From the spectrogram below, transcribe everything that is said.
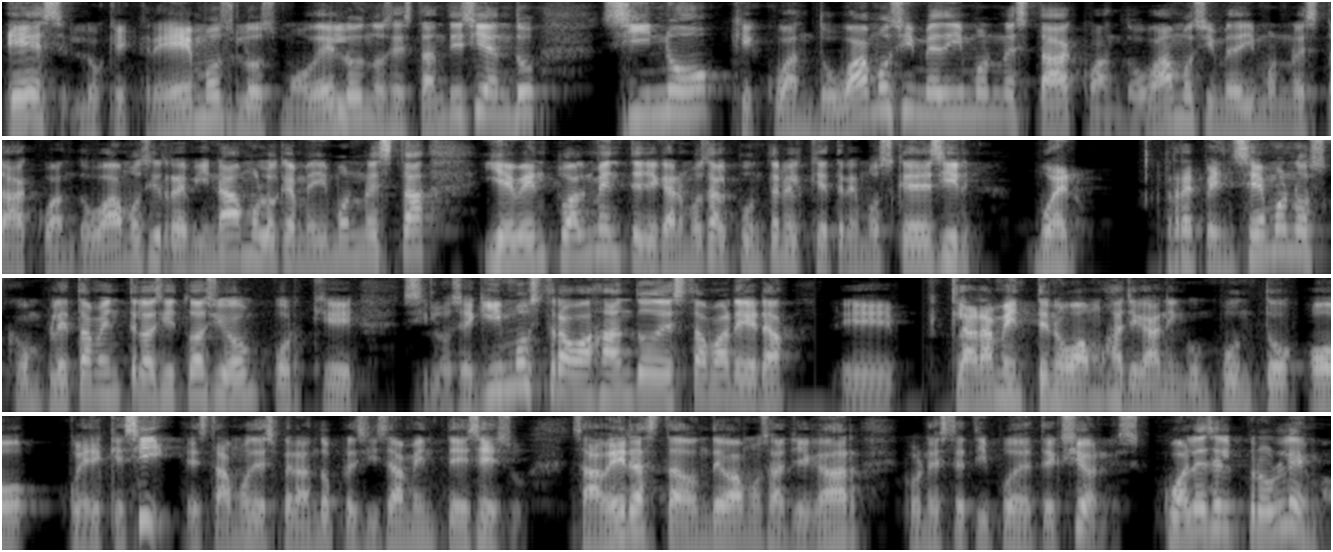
es lo que creemos los modelos nos están diciendo, sino que cuando vamos y medimos no está, cuando vamos y medimos no está, cuando vamos y refinamos lo que medimos no está, y eventualmente llegaremos al punto en el que tenemos que decir, bueno, repensémonos completamente la situación porque si lo seguimos trabajando de esta manera, eh, claramente no vamos a llegar a ningún punto o puede que sí, estamos esperando precisamente es eso, saber hasta dónde vamos a llegar con este tipo de detecciones. ¿Cuál es el problema?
